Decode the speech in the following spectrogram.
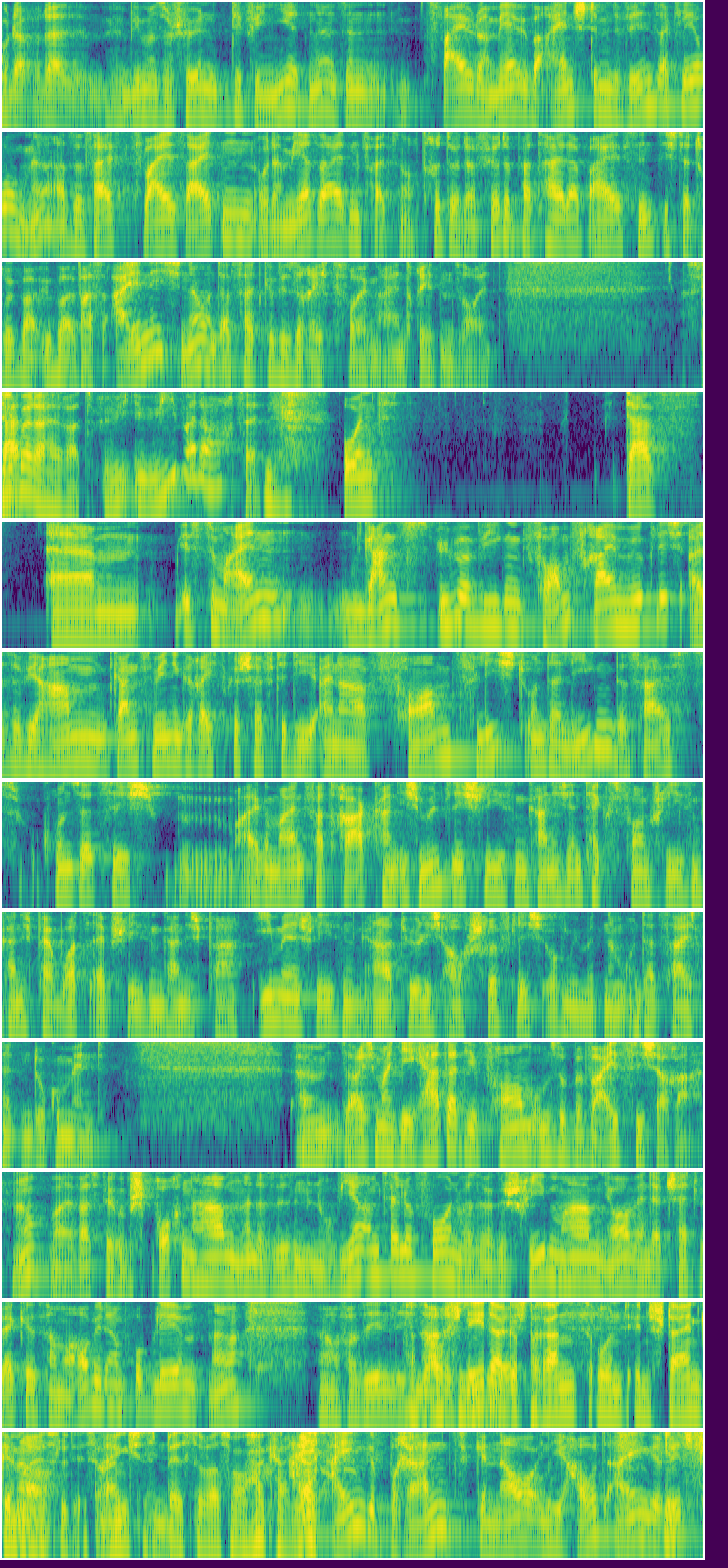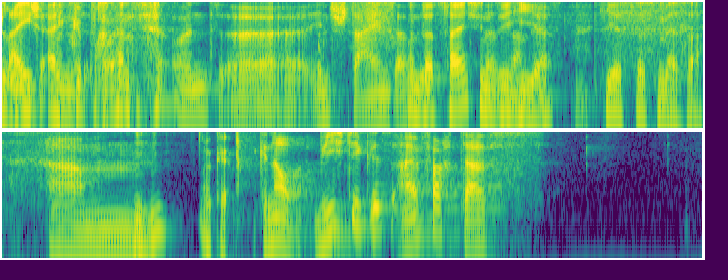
oder, oder wie man so schön definiert, ne, sind zwei oder mehr übereinstimmende Willenserklärungen. Ne? Also das heißt, zwei Seiten oder mehr Seiten, falls noch dritte oder vierte Partei dabei ist, sind sich darüber über was einig ne? und dass halt gewisse Rechtsfolgen eintreten sollen. Das wie bei der Heirat. Wie, wie bei der Hochzeit. Und das ähm, ist zum einen ganz überwiegend formfrei möglich. Also wir haben ganz wenige Rechtsgeschäfte, die einer Formpflicht unterliegen. Das heißt, grundsätzlich im allgemeinen Vertrag kann ich mündlich schließen, kann ich in Textform schließen, kann ich per WhatsApp schließen, kann ich per E-Mail schließen, natürlich auch schriftlich irgendwie mit einem unterzeichneten Dokument ähm, sage ich mal, je härter die Form, umso beweissicherer. Ne? Weil was wir besprochen haben, ne, das wissen nur wir am Telefon, was wir geschrieben haben, ja, wenn der Chat weg ist, haben wir auch wieder ein Problem. Ne? Ja, versehentlich also auf Leder gelöscht. gebrannt und in Stein genau. gemeißelt ist und eigentlich das Beste, was man machen kann. Ein, eingebrannt, genau, in die Haut eingeritzt. Ins Fleisch und, eingebrannt. Und, und äh, in Stein. Das Unterzeichnen ist, Sie hier. Hier ist das Messer. Ähm, mhm. Okay. Genau. Wichtig ist einfach, dass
